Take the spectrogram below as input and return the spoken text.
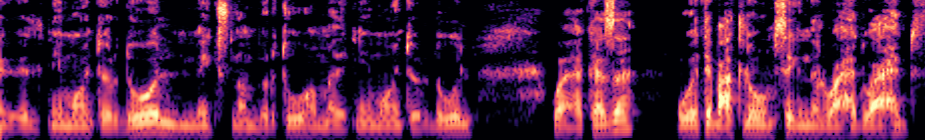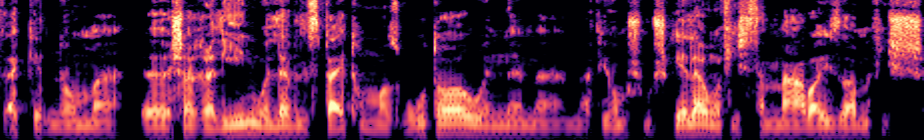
الاثنين monitor دول mix number 2 هم الاثنين monitor دول وهكذا. وتبعت لهم signal واحد واحد تتأكد إن هم شغالين وال levels بتاعتهم مظبوطة وإن ما ما فيهمش مشكلة ومفيش سماعة بايظة مفيش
